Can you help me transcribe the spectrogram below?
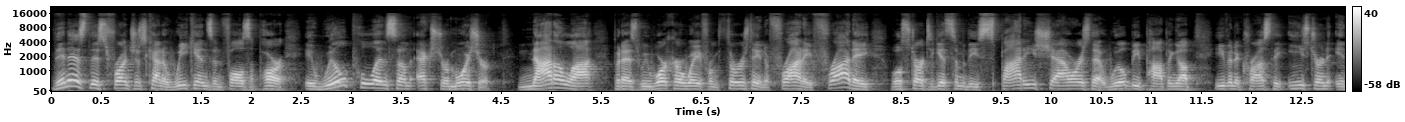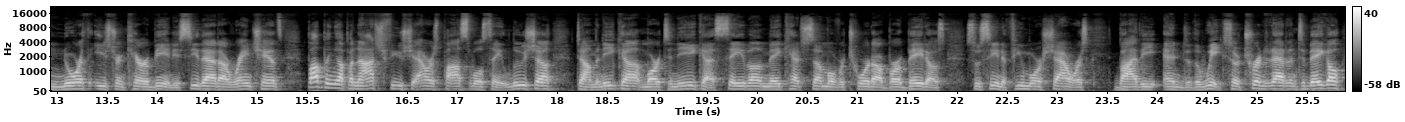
Then as this front just kind of weakens and falls apart, it will pull in some extra moisture. Not a lot, but as we work our way from Thursday to Friday, Friday we'll start to get some of these spotty showers that will be popping up even across the eastern and northeastern Caribbean. You see that uh, rain chance bumping up a notch, few showers possible. St. Lucia, Dominica, Martinique, uh, Saba may catch some over toward uh, Barbados. So seeing a few more showers by the end of the week. So Trinidad and Tobago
